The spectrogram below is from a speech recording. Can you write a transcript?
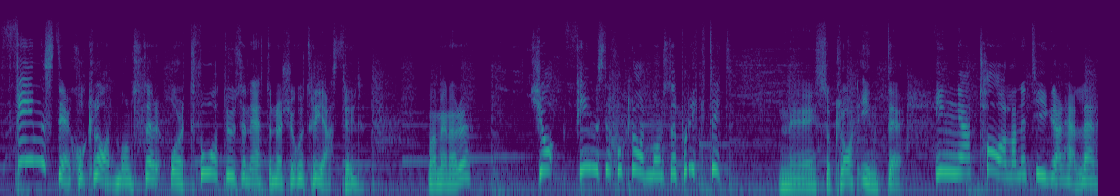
Finns det chokladmonster år 2123, Astrid? Vad menar du? Ja, finns det chokladmonster på riktigt? Nej, såklart inte. Inga talande tigrar heller.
